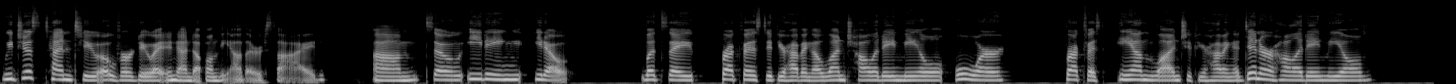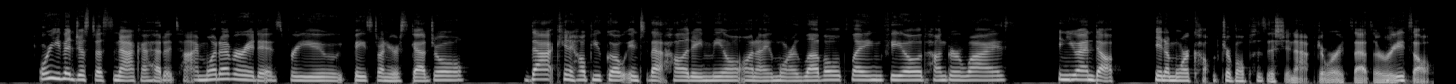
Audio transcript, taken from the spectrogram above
We just tend to overdo it and end up on the other side. Um, so eating, you know, let's say breakfast if you're having a lunch holiday meal, or breakfast and lunch if you're having a dinner holiday meal, or even just a snack ahead of time, whatever it is for you based on your schedule. That can help you go into that holiday meal on a more level playing field, hunger wise, and you end up in a more comfortable position afterwards as a mm-hmm. result.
